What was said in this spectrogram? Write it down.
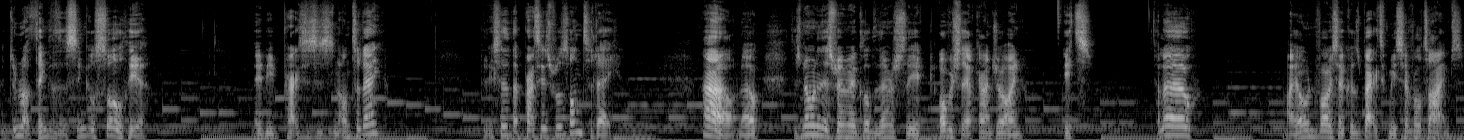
I do not think there's a single soul here. Maybe practice isn't on today? But it said that practice was on today. I don't know. There's no one in the swimming club, then obviously, obviously I can't join. It's... Hello? My own voice echoes back to me several times.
